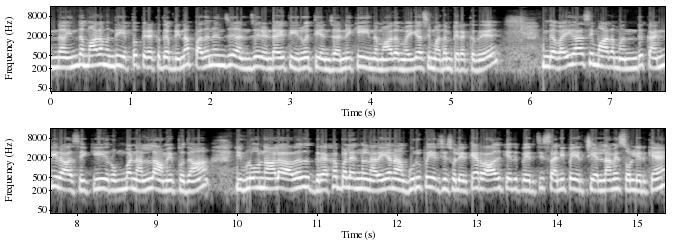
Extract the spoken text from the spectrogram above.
இந்த இந்த மாதம் வந்து எப்போ பிறக்குது அப்படின்னா பதினஞ்சு அஞ்சு ரெண்டாயிரத்தி இருபத்தி அஞ்சு அன்னைக்கு இந்த மாதம் வைகாசி மாதம் பிறக்குது. இந்த வைகாசி மாதம் வந்து கன்னி ராசிக்கு ரொம்ப நல்ல அமைப்பு தான் இவ்வளோ நாளாக அதாவது கிரக பலங்கள் நிறைய நான் குரு பயிற்சி சொல்லியிருக்கேன் ராகு கேது பயிற்சி சனி பயிற்சி எல்லாமே சொல்லியிருக்கேன்.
